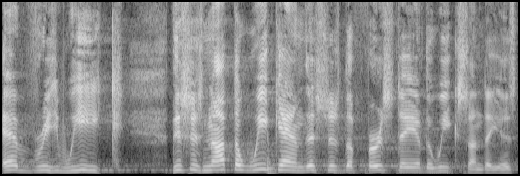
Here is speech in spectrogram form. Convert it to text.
every week. This is not the weekend. This is the first day of the week, Sunday is.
